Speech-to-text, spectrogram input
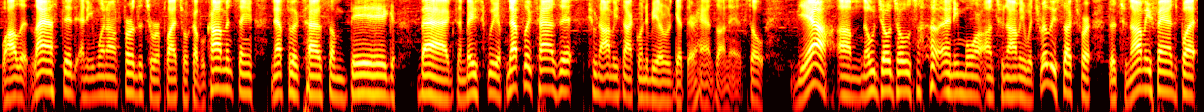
while it lasted. And he went on further to reply to a couple comments saying Netflix has some big bags. And basically, if Netflix has it, Toonami's not going to be able to get their hands on it. So, yeah, um, no JoJo's anymore on Toonami, which really sucks for the Toonami fans. But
